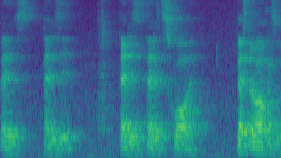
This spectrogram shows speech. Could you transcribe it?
That is that is it. That is that is the squad. That's their offensive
